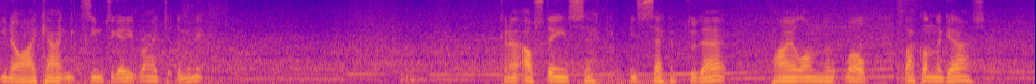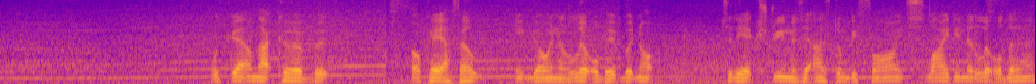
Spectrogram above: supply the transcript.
you know, I can't seem to get it right at the minute. Can I, I'll stay in, sec in second to that. Pile on the, well, back on the gas. We'll get on that curb, but, okay, I felt it going a little bit, but not to the extreme as it has done before. It's sliding a little there.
